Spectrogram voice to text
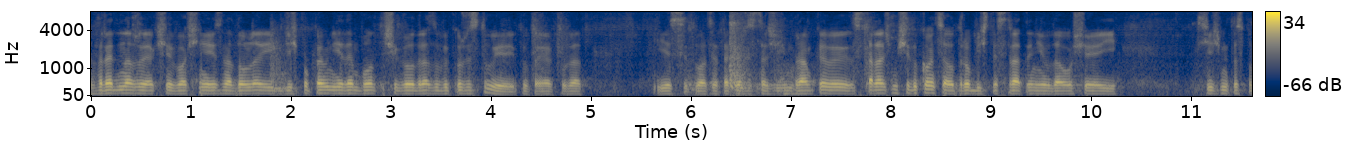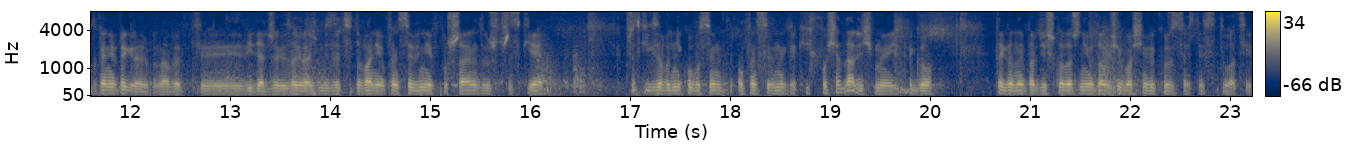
wredna, że jak się właśnie jest na dole i gdzieś popełni jeden błąd, to się go od razu wykorzystuje i tutaj akurat jest sytuacja taka, że straciliśmy bramkę. Staraliśmy się do końca odrobić te straty, nie udało się i chcieliśmy to spotkanie wygrać, bo nawet e, widać, że zagraliśmy zdecydowanie ofensywnie, wpuszczając już wszystkie, wszystkich zawodników ofensywnych, jakich posiadaliśmy i tego, tego najbardziej szkoda, że nie udało się właśnie wykorzystać tej sytuacji.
